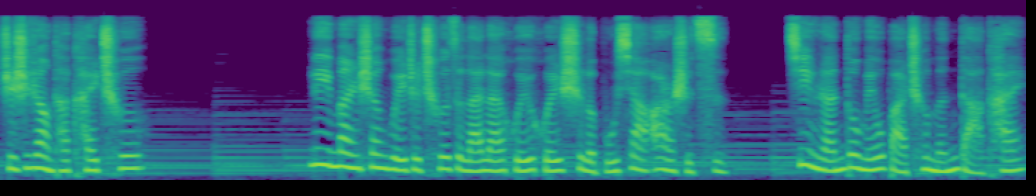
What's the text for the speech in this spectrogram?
只是让他开车。厉曼山围着车子来来回回试了不下二十次，竟然都没有把车门打开。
